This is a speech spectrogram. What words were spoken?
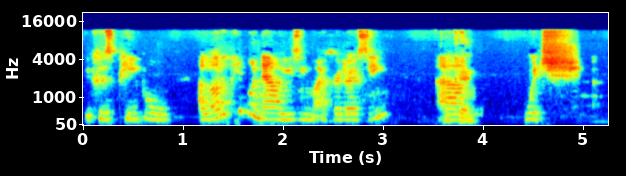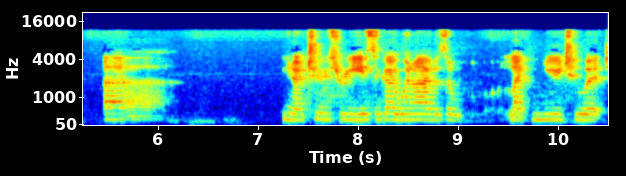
because people, a lot of people now are using microdosing, um, okay. which, uh, you know, two, three years ago when I was a, like new to it,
